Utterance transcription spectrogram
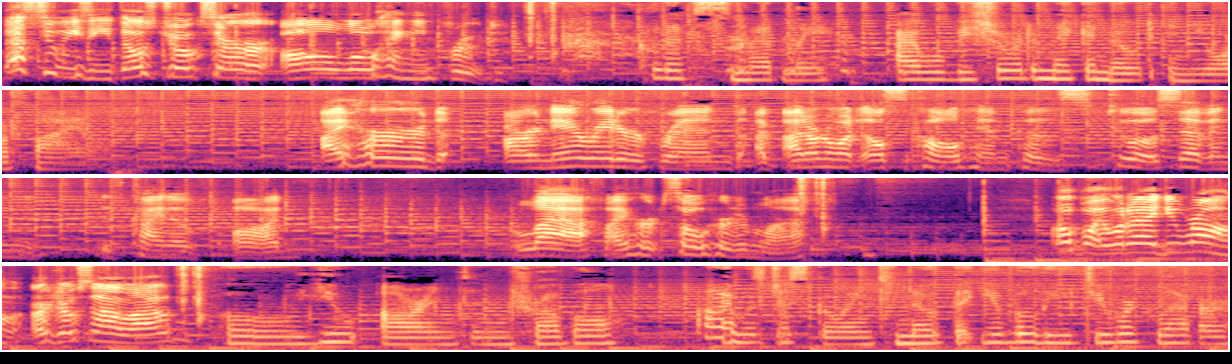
That's too easy. Those jokes are all low-hanging fruit. Cliff Smedley, I will be sure to make a note in your file. I heard our narrator friend, I, I don't know what else to call him, because 207 is kind of odd. Laugh. I heard so heard him laugh. Oh boy, what did I do wrong? Are jokes not allowed? Oh, you aren't in trouble. I was just going to note that you believed you were clever.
